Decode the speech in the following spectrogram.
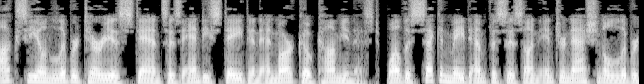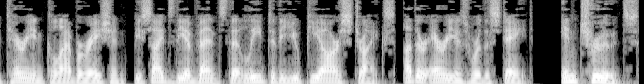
Acción Libertaria's stance is anti-state and anarcho-communist, while the second made emphasis on international libertarian collaboration. Besides the events that lead to the UPR strikes, other areas where the state intrudes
